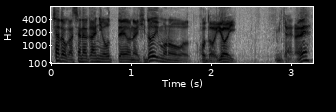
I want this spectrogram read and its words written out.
チャドが背中に負ったようなひどいものほど良いみたいなね。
